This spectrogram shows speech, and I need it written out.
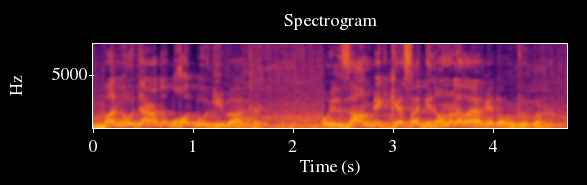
बंद हो जाना तो बहुत दूर की बात है। और इल्ज़ाम भी कैसा घिनौना लगाया गया था उनके ऊपर।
